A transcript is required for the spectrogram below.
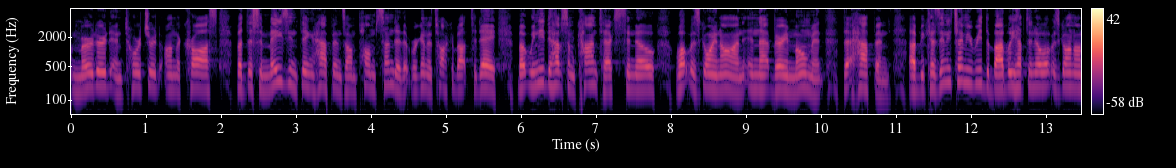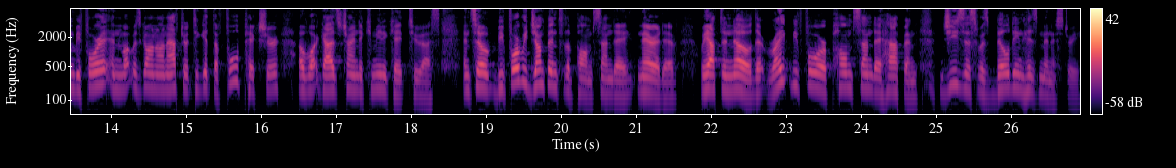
murdered and tortured on the cross. But this amazing thing happens on Palm Sunday that we're going to talk about today. But we need to have some context to know what was going on in that very moment that happened. Uh, because anytime you read the Bible, you have to know what was going on before it and what was going on after it to get the full picture of what God God's trying to communicate to us. And so before we jump into the Palm Sunday narrative, we have to know that right before Palm Sunday happened, Jesus was building his ministry.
